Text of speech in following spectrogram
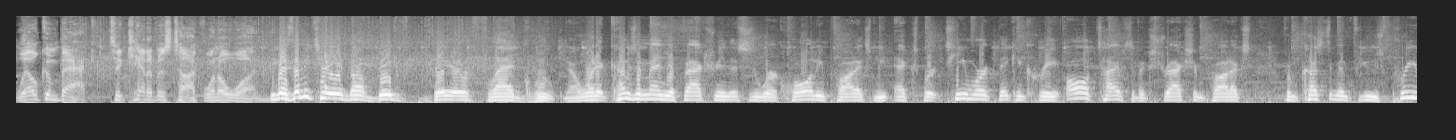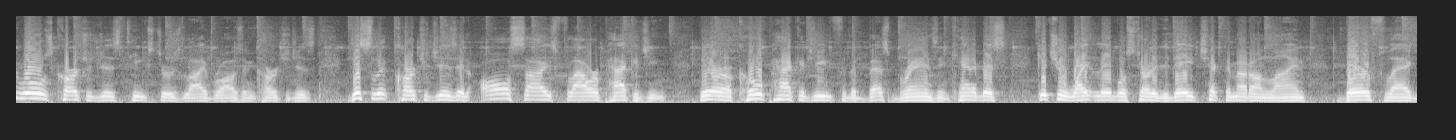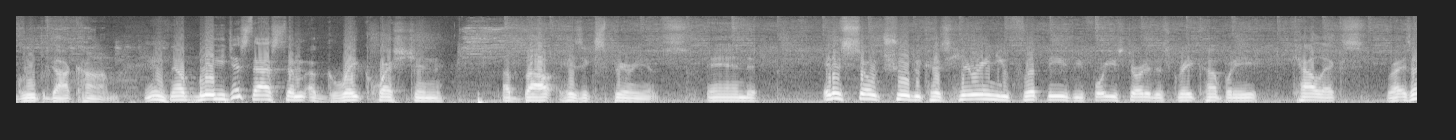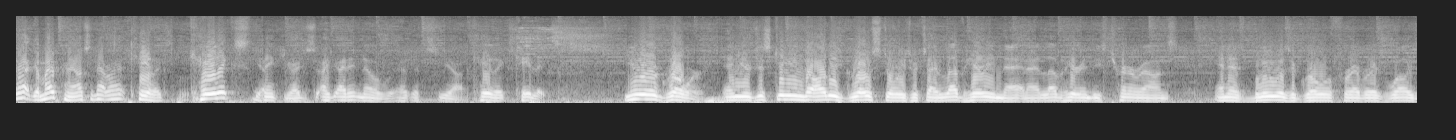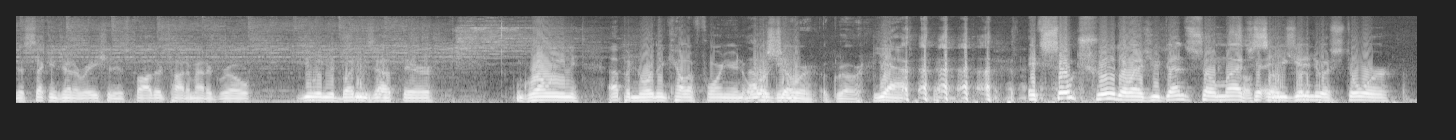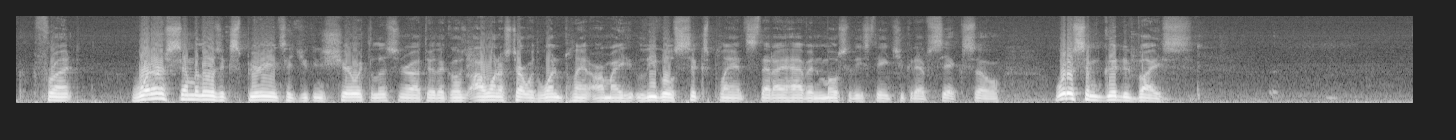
Welcome back to Cannabis Talk 101. Because let me tell you about Big Bear Flag Group. Now, when it comes to manufacturing, this is where quality products meet expert teamwork. They can create all types of extraction products from custom infused pre rolls, cartridges, tinctures, live rosin cartridges, distillate cartridges, and all size flower packaging. They are a co packaging for the best brands in cannabis. Get your white label started today. Check them out online, bearflaggroup.com. Mm. Now, Blue, you just asked him a great question about his experience. And it is so true because hearing you flip these before you started this great company, Calix, right? Is that how, am I pronouncing that right? Calyx. Calix? Yeah. Thank you. I just I, I didn't know. It's yeah, Calix. Calix. You were a grower, and you're just getting into all these grow stories, which I love hearing that, and I love hearing these turnarounds. And as Blue is a grower forever as well, he's a second generation. His father taught him how to grow. You and your buddies out there growing up in Northern California and Not a Oregon. shower, a grower. Yeah. it's so true though, as you've done so much So- and so you true. get into a store front. What are some of those experiences that you can share with the listener out there that goes, I want to start with one plant are my legal six plants that I have in most of these states you could have six. So what are some good advice?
